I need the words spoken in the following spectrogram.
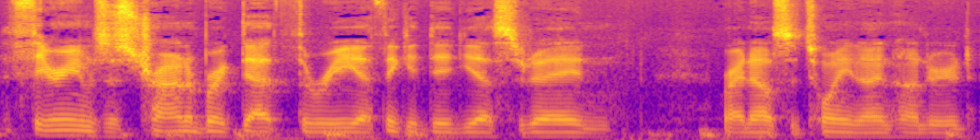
Ethereum's just trying to break that three. I think it did yesterday, and right now it's at twenty nine hundred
